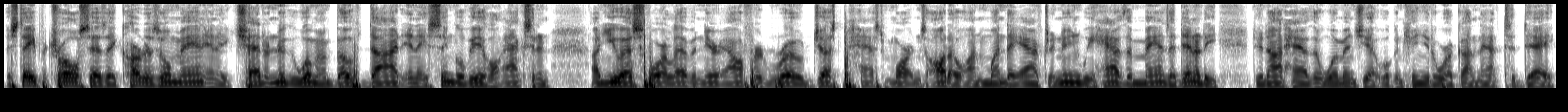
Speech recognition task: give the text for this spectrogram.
The state patrol says a Cartersville man and a Chattanooga woman both died in a single vehicle accident on US 411 near Alfred Road, just past Martin's Auto on Monday afternoon. We have the man's identity, do not have the woman's yet. We'll continue to work on that today.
